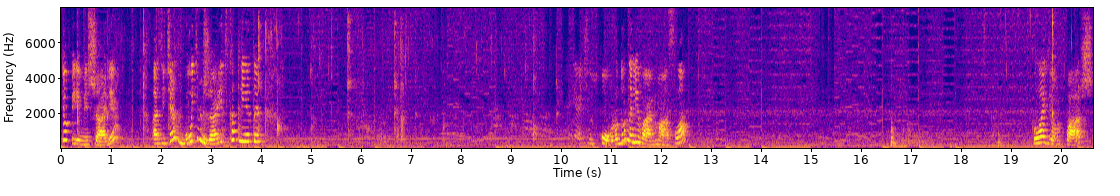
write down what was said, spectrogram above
Все перемешали. А сейчас будем жарить котлеты. Горячую сковороду наливаем масло. Кладем фарш.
